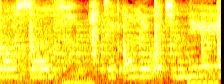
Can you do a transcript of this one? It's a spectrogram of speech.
yourself Take only what you need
